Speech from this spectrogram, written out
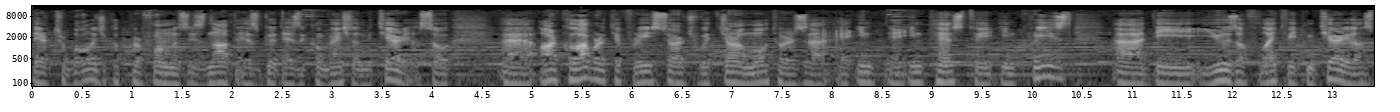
their tribological performance is not as good as the conventional materials. So uh, our collaborative research with General Motors in, intends to increase uh, the use of lightweight materials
